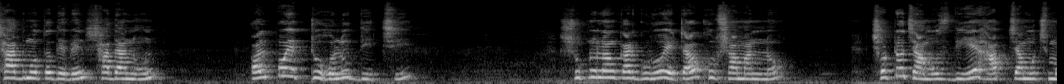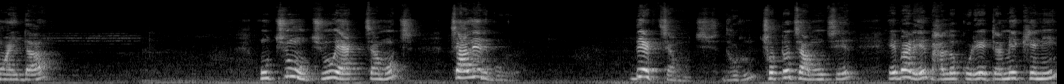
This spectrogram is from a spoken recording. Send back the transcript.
স্বাদ মতো দেবেন, সাদা নুন। অল্প একটু হলুদ দিচ্ছি। শুকনো লঙ্কার গুঁড়ো, এটাও খুব সামান্য। ছোট চামচ দিয়ে হাফ চামচ ময়দা। উঁচু উঁচু এক চামচ চালের গুঁড়ো, দেড় চামচ, ধরুন ছোট চামচের। এবারে ভালো করে এটা মেখে নিই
